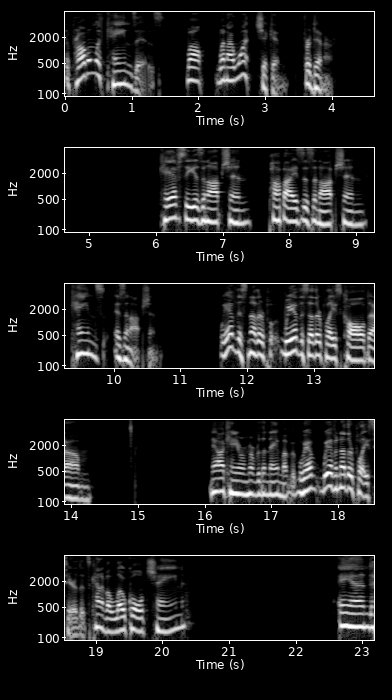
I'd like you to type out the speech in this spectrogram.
the problem with Cane's is well when i want chicken for dinner kfc is an option popeyes is an option Cane's is an option we have this another we have this other place called um now I can't even remember the name of it. We have we have another place here that's kind of a local chain. And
